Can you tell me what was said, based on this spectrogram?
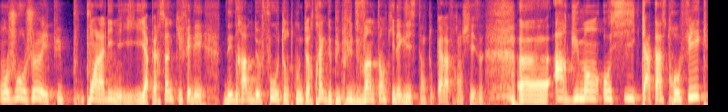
on joue au jeu et puis point à la ligne. Il y a personne qui fait des, drames de fou autour de Counter-Strike depuis plus de 20 ans qu'il existe, en tout cas la franchise. Euh, argument aussi catastrophique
